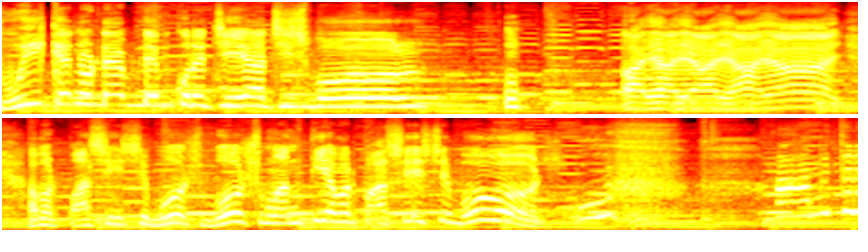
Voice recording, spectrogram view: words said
তুই কেন ড্যাব ড্যাব করে চেয়ে আছিস বল? আয় আয় আয় আয় আয় আমার পাশে এসে বস বস মান্তি আমার পাশে এসে বস। উফ আমি তো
